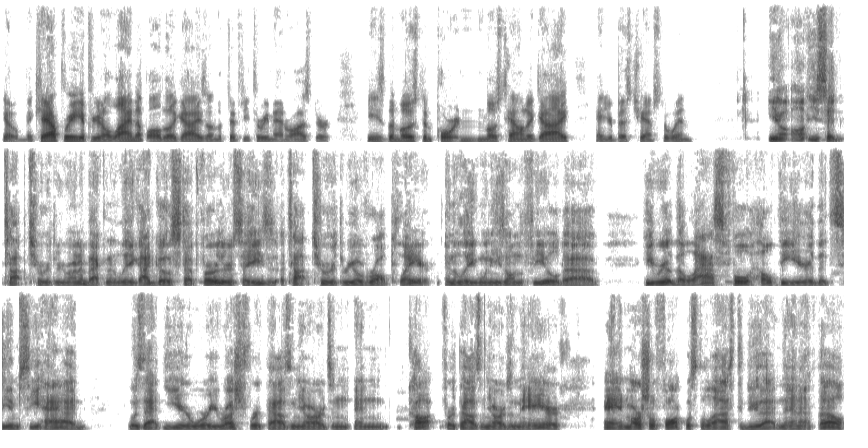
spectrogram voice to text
You know, McCaffrey, if you're going to line up all the guys on the 53 man roster, he's the most important, most talented guy, and your best chance to win you know, uh, you said top two or three running back in the league. I'd go a step further and say he's a top two or three overall player in the league when he's on the field. Uh, he re- the last full healthy year that CMC had was that year where he rushed for a thousand yards and, and caught for a thousand yards in the air. And Marshall Faulk was the last to do that in the NFL.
